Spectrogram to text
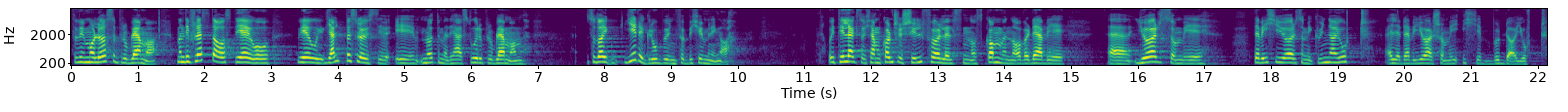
for vi må løse problemer. Men de fleste av oss er jo, er jo hjelpeløse i, i møte med de her store problemene. Så da gir det grobunn for bekymringer. Og I tillegg så kommer kanskje skyldfølelsen og skammen over det vi eh, gjør som vi, det vi ikke gjør som vi kunne ha gjort, eller det vi gjør som vi ikke burde ha gjort.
